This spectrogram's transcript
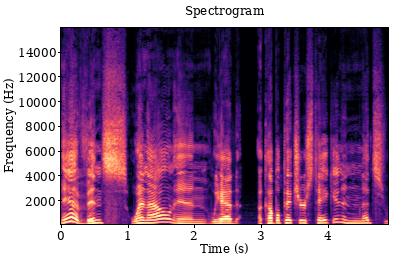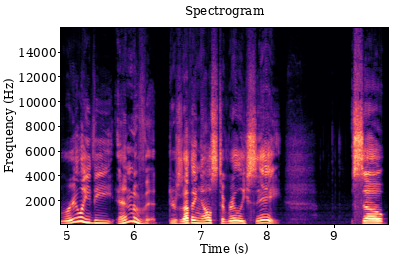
yeah, Vince went out and we had a couple pictures taken, and that's really the end of it. There's nothing else to really say. So,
